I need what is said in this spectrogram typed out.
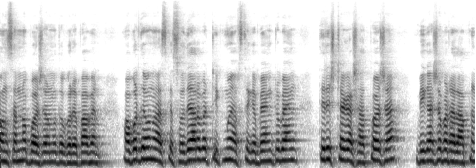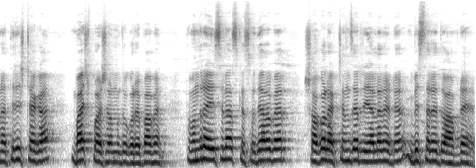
পঞ্চান্ন পয়সার মতো করে পাবেন। অপর যেমন আজকে সৌদি আরবের টিকমো অ্যাপস থেকে ব্যাংক টু ব্যাংক তিরিশ টাকা, সাত পয়সা, বিকাশে পাঠালে আপনারা তিরিশ টাকা, বাইশ পয়সার মতো করে পাবেন। তো বন্ধুরা, এই ছিল আজকে সৌদি আরবের সকল এক্সচেঞ্জের রিয়েল রেটের বিস্তারিত আপডেট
